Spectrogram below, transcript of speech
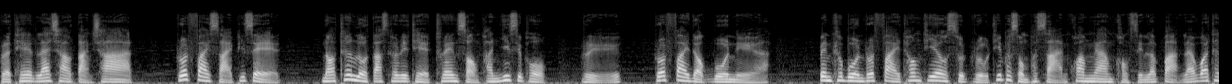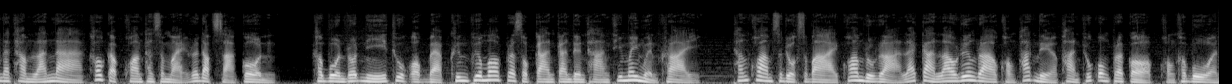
ประเทศและชาวต่างชาติ รถไฟสายพิเศษ Northern Lotus Heritage Train 2026 หรือ รถไฟดอกบัวเหนือ เป็นขบวนรถไฟท่องเที่ยวสุดหรูที่ผสมผสานความงามของศิลปะและวัฒนธรรมล้านนาเข้ากับความทันสมัยระดับสากล ขบวนรถนี้ถูกออกแบบขึ้นเพื่อมอบประสบการณ์การเดินทางที่ไม่เหมือนใคร ทั้งความสะดวกสบาย ความหรูหราและการเล่าเรื่องราวของภาคเหนือผ่านทุกองค์ประกอบของขบวน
